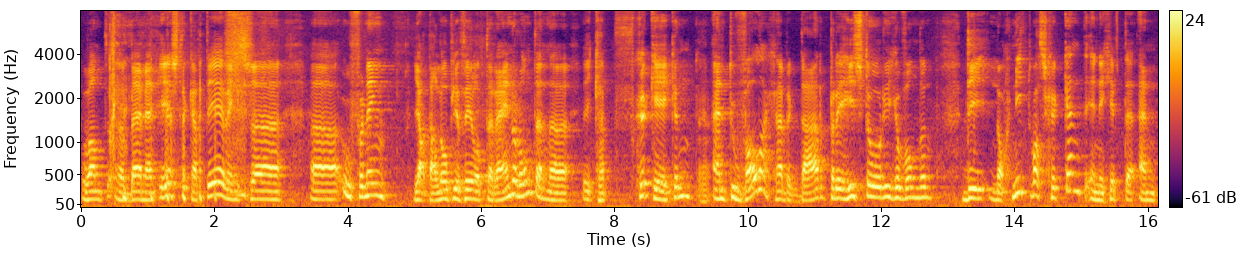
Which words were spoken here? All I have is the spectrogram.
Want uh, bij mijn eerste karteringsoefening, ja, dan loop je veel op terrein rond en ik heb gekeken en toevallig heb ik daar prehistorie gevonden die nog niet was gekend in Egypte en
